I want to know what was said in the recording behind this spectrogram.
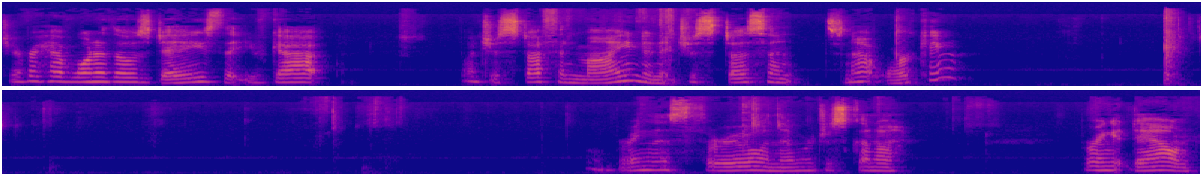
Do you ever have one of those days that you've got a bunch of stuff in mind and it just doesn't, it's not working? We'll bring this through and then we're just going to bring it down.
